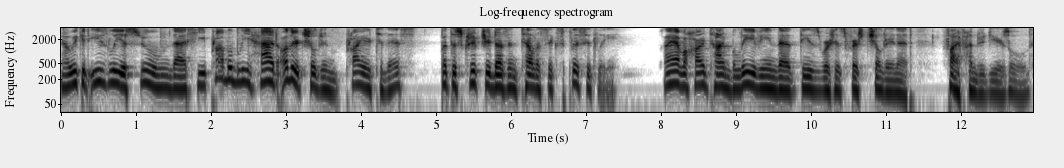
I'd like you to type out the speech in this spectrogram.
Now we could easily assume that he probably had other children prior to this, but the scripture doesn't tell us explicitly. I have a hard time believing that these were his first children at 500 years old.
